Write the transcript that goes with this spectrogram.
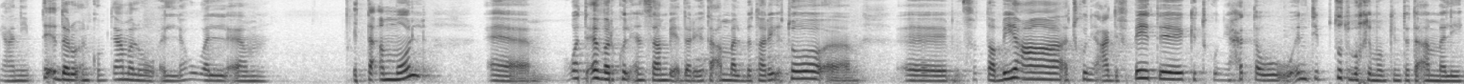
يعني بتقدروا إنكم تعملوا اللي هو التأمل whatever كل إنسان بيقدر يتأمل بطريقته في الطبيعة تكوني قاعدة في بيتك تكوني حتى وانت بتطبخي ممكن تتأملي.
